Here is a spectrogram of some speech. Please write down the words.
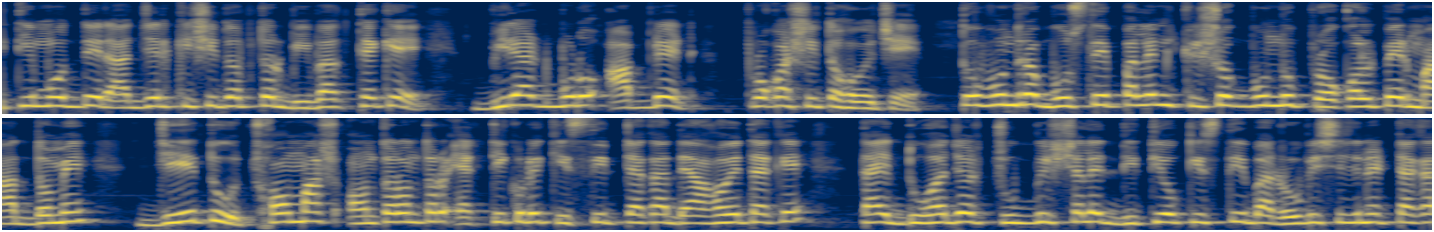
ইতিমধ্যে রাজ্যের কৃষি দপ্তর বিভাগ থেকে বিরাট বড় আপডেট প্রকাশিত হয়েছে। তো বন্ধুরা, বুঝতে পারলেন কৃষক বন্ধু প্রকল্পের মাধ্যমে যেহেতু ছ মাস অন্তর অন্তর একটি করে কিস্তির টাকা দেওয়া হয়ে থাকে, তাই দু হাজার চব্বিশ সালের দ্বিতীয় কিস্তি বা রবি সিজনের টাকা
